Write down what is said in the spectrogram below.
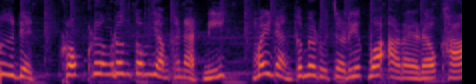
มือเด็ด ครบเครื่องเรื่องต้มยำขนาดนี้ ไม่ดังก็ไม่รู้จะเรียกว่าอะไรแล้วค่ะ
